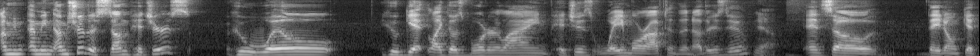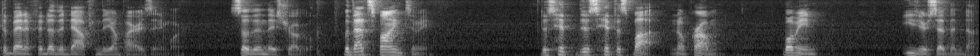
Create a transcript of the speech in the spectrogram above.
I mean, I mean, I'm sure there's some pitchers who will, who get like those borderline pitches way more often than others do, Yeah. and so they don't get the benefit of the doubt from the umpires anymore. So then they struggle, but that's fine to me. Just hit, just hit the spot, no problem. Well, I mean, easier said than done,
